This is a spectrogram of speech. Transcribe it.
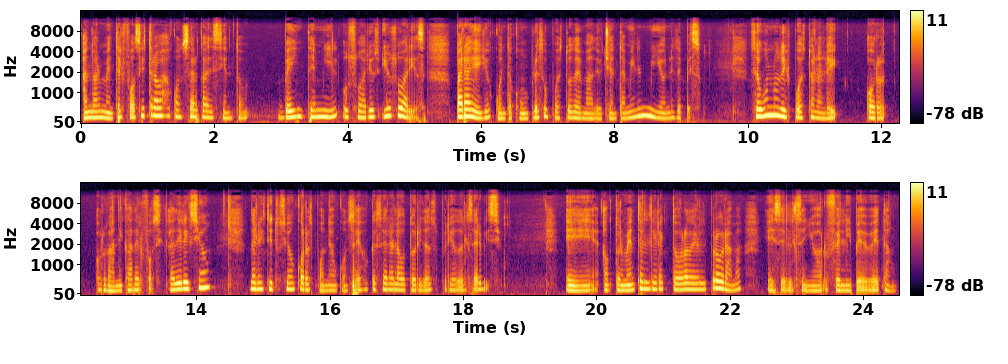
Anualmente el FOSI trabaja con cerca de 120 mil usuarios y usuarias. Para ello cuenta con un presupuesto de más de 80 mil millones de pesos. Según lo dispuesto en la Ley orgánica del FOSI. La dirección de la institución corresponde a un consejo que será la autoridad superior del servicio. Eh, actualmente el director del programa es el señor Felipe Betancourt.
